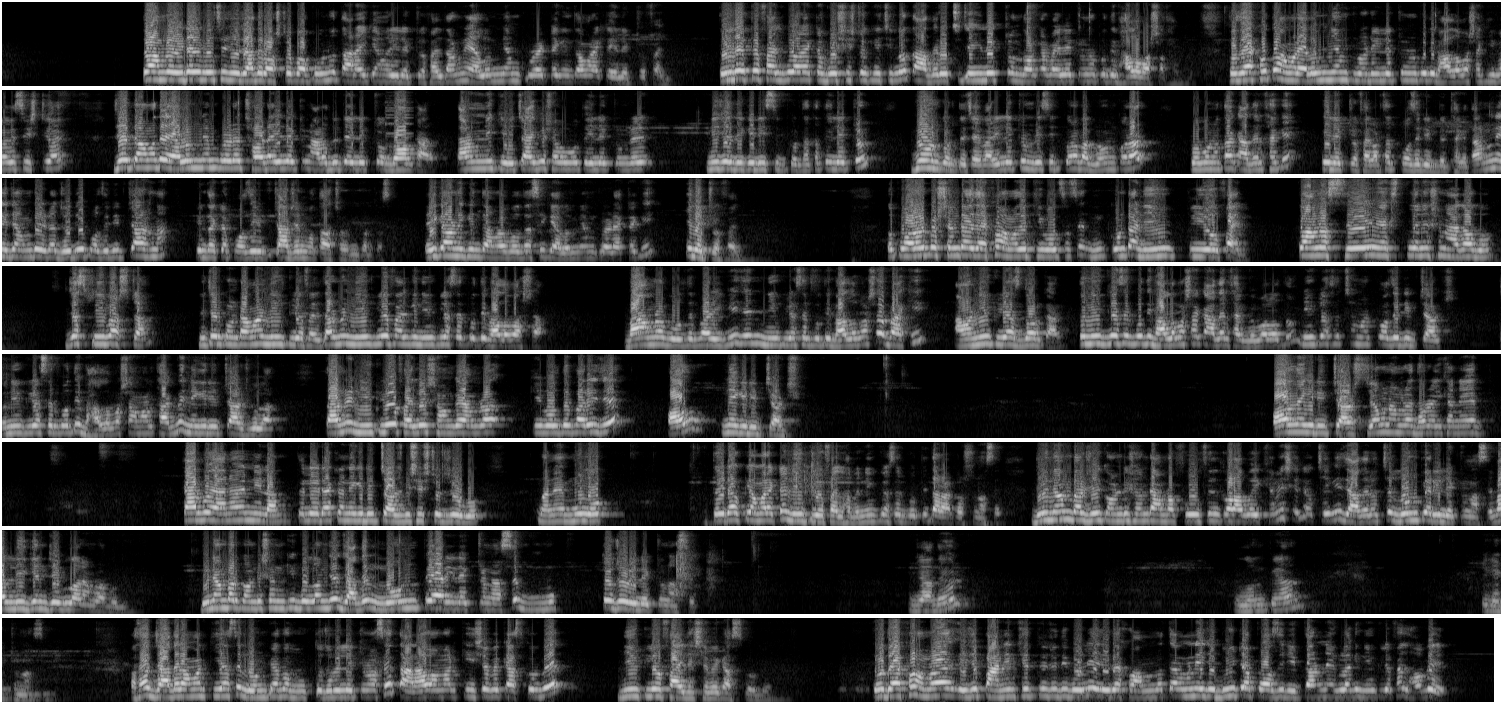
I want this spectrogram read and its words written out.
তো আমরা এটাই বলছি যে যাদের অষ্টক অপূর্ণ তারাই কি আমার ইলেকট্রোফাইল তার মানে অ্যালুমিনিয়াম ক্লোরাইডটা কিন্তু আমার একটা ইলেকট্রোফাইল তো ইলেকট্রোফাইলগুলোর একটা বৈশিষ্ট্য কি ছিল? তাদের হচ্ছে যে ইলেকট্রন দরকার বা ইলেকট্রনের প্রতি ভালোবাসা থাকবে। তো দেখো তো, আমার অ্যালুমিনিয়াম ক্লোরাইড ইলেকট্রনের প্রতি ভালোবাসা কীভাবে সৃষ্টি হয়? যেহেতু আমাদের অ্যালুমিনিয়াম ক্লোরাইডের ছয়টা ইলেকট্রন আরও দুটো ইলেকট্রন দরকার, তার মানে কি ও চাইবে সম্ভবত ইলেকট্রনের নিজের দিকে রিসিভ করতে, অর্থাৎ ইলেকট্রন গ্রহণ করতে চাইবে, আর ইলেকট্রন রিসিভ করা বা গ্রহণ করার প্রবণতা কাদের থাকে? ইলেকট্রোফাইল অর্থাৎ পজিটিভদের থাকে। তার মানে এই যে আমাদের এটা যদিও পজিটিভ চার্জ না, কিন্তু একটা পজিটিভ চার্জের মতো আচরণ করতেছে। এই কারণে কিন্তু আমরা বলতেছি কি অ্যালুমিনিয়াম ক্লোরাইড একটা কি? ইলেকট্রোফাইল তো পরের কোশ্চেনটাই দেখো আমাদের কি বলতেছে, কোনটা? নিউক্লিওফাইল তো আমরা সেম এক্সপ্লেনেশন আগাবো। জাস্ট রিভার্সটা নিচের কোনটা আমার নিউক্লিওফাইল তার মানে নিউক্লিওফাইল কি? নিউক্লিয়াসের প্রতি ভালোবাসা। বা আমরা বলতে পারি কি যে নিউক্লিয়াসের প্রতি ভালোবাসা, বাকি আমার নিউক্লিয়াস দরকার। তো নিউক্লিয়াসের প্রতি ভালোবাসা কাদের থাকবে বলো তো? নিউক্লিয়াস হচ্ছে আমার পজিটিভ চার্জ তো নিউক্লিয়াসের প্রতি ভালোবাসা আমার থাকবে নেগেটিভ চার্জগুলা। তার মানে নিউক্লিওফাইলের সঙ্গে আমরা কি বলতে পারি যে all negative charge all negative charge যেমন আমরা ধরো এখানে কার্বো অ্যানায়ন নিলাম, তাহলে এটা একটা নেগেটিভ চার্জ বিশিষ্ট যৌগ মানে মূলক। তো এটাও কি আমার একটা নিউক্লিওফাইল হবে, নিউক্লিয়াসের প্রতি তার আকর্ষণ আছে। দুই নাম্বার যে কন্ডিশনটা আমরা ফুলফিল করাবো এখানে, সেটা হচ্ছে কি, যাদের হচ্ছে লোন পেয়ার ইলেকট্রন আছে, বা লিগেন্ড যেগুলো আমরা বলি। দুই নাম্বার কন্ডিশন কি বললাম যে, যাদের লোন পেয়ার ইলেকট্রন আছে, মুক্ত জোর ইলেকট্রন আছে। যাদের লোন পেয়ার ইলেকট্রন আছে। অর্থাৎ যাদের আমার কি আছে লোন বা মুক্ত জোড় ইলেকট্রন আছে, তারাও আমার কি হিসেবে কাজ করবে? নিউক্লিওফাইল হিসেবে কাজ করবে। তো দেখো আমরা এই যে পানির ক্ষেত্রে যদি বলি, এই যে দেখো আমরা তার মানে এই যে দুইটা পজিটিভ তার মানে এগুলা কি নিউক্লিওফাইল হবে?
